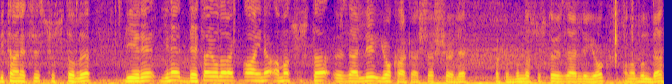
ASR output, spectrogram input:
bir tanesi sustalı. Diğeri yine detay olarak aynı ama susta özelliği yok arkadaşlar. Şöyle bakın bunda susta özelliği yok ama bunda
